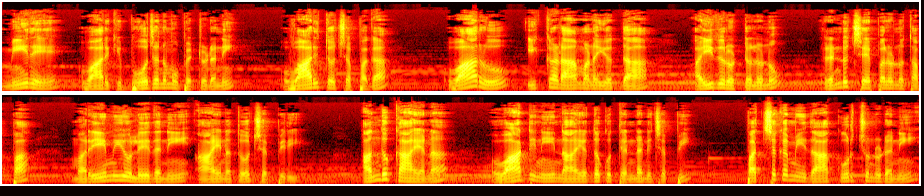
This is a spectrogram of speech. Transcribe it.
మీరే వారికి భోజనము పెట్టుడని వారితో చెప్పగా వారు ఇక్కడ మన యొద్ద ఐదు రొట్టెలను రెండు చేపలను తప్ప మరేమీయూ లేదని ఆయనతో చెప్పిరి. అందుకాయన వాటిని నా యొద్దకు తెండని చెప్పి పచ్చక మీద కూర్చుండుడని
